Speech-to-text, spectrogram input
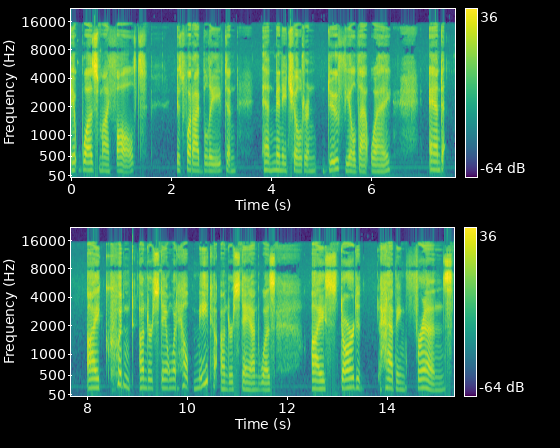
it was my fault, is what I believed, and and many children do feel that way. And I couldn't understand. What helped me to understand was I started having friends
